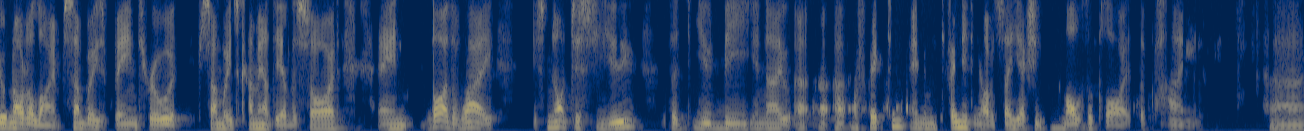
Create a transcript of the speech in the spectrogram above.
are not alone. Somebody's been through it, somebody's come out the other side. And by the way, it's not just you that you'd be, you know, uh, uh, affecting. And if anything, I would say you actually multiply the pain uh,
